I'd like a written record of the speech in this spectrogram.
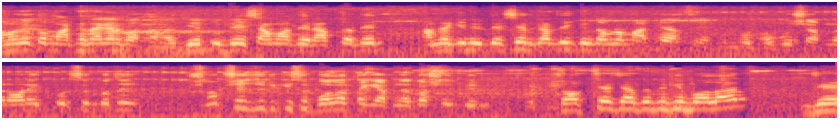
আমাদের তো মাঠে থাকার কথা না। যেহেতু দেশ আমাদের আপনাদের আমরা কিন্তু দেশের কাছেই কিন্তু আমরা মাঠে আছি অবশ্যই আপনারা অনেক করছেন করছেন সবশেষ যদি কিছু বলার থাকে আপনার দর্শকদের সবচেয়ে এতটুকু বলার যে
